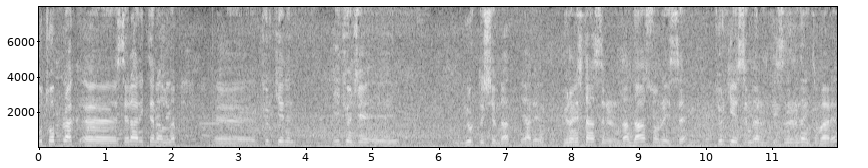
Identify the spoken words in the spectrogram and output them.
Bu toprak e, Selanik'ten alınıp e, Türkiye'nin ilk önce e, yurt dışından yani Yunanistan sınırından daha sonra ise Türkiye sınırlarından itibaren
